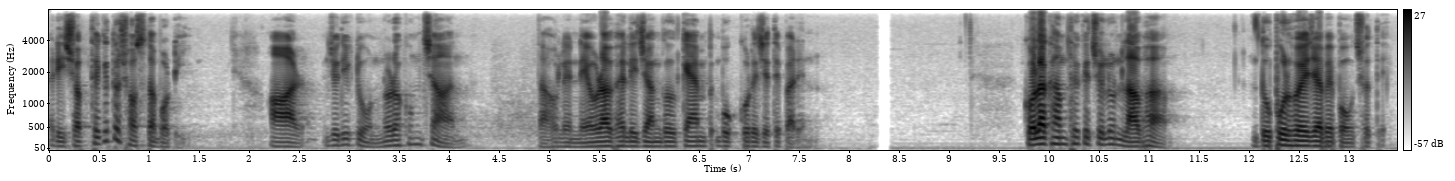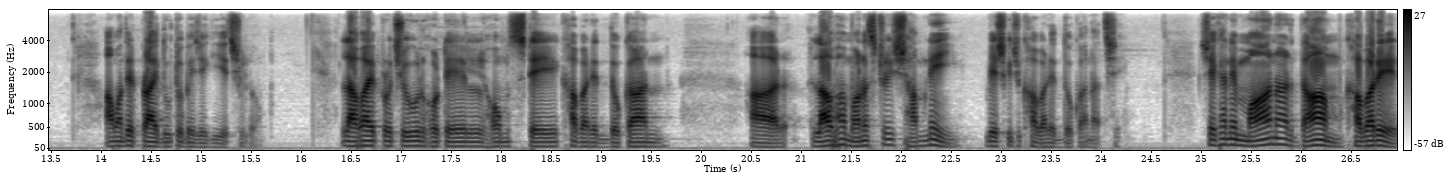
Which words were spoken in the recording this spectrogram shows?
আর এইসব থেকে তো সস্তা বটেই। আর যদি একটু অন্যরকম চান, তাহলে নেওড়া ভ্যালি জঙ্গল ক্যাম্প বুক করে যেতে পারেন। কোলাখাম থেকে চলুন লাভা দুপুর হয়ে যাবে পৌঁছতে। আমাদের প্রায় দুটো বেজে গিয়েছিল। লাভায় প্রচুর হোটেল, হোমস্টে, খাবারের দোকান, আর লাভা মনস্ট্রির সামনেই বেশ কিছু খাবারের দোকান আছে। সেখানে মান আর দাম খাবারের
